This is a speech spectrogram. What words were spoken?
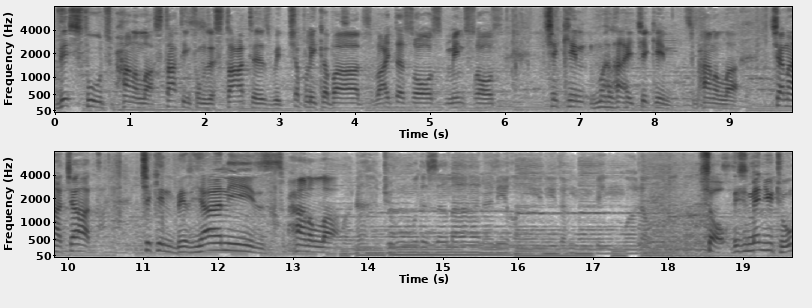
This food, subhanAllah, starting from the starters with chapli kebabs, raita sauce, mint sauce, chicken, malai chicken, subhanAllah, chana chaat, chicken biryanis subhanallah. So this is menu 2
